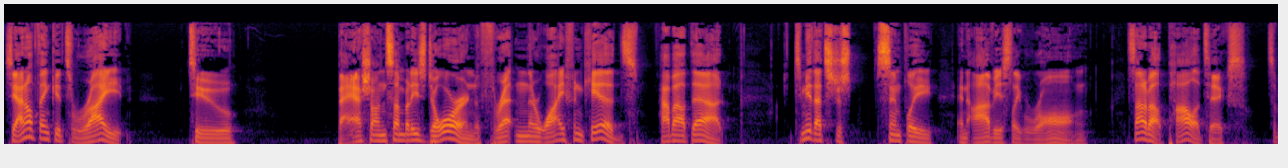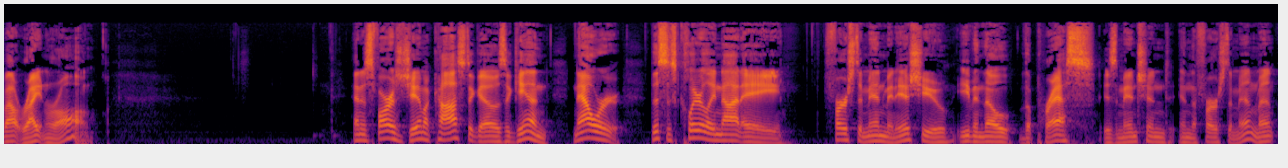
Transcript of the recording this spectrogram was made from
See, I don't think it's right to bash on somebody's door and to threaten their wife and kids. How about that? To me, that's just simply and obviously wrong. It's not about politics, it's about right and wrong. And as far as Jim Acosta goes, again, now we're this is clearly not a First Amendment issue, even though the press is mentioned in the First Amendment.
